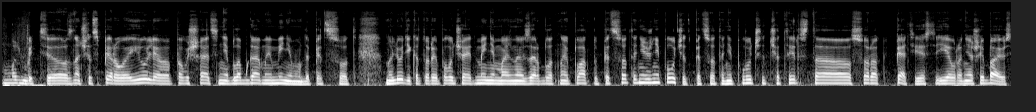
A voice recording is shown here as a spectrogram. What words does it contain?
Может быть, э, значит, с 1 июля повышается необлагаемый минимум до 500. Но люди, которые получают минимальную заработную плату 500, они же не получат 500, они получат 445, если евро не ошибаюсь.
